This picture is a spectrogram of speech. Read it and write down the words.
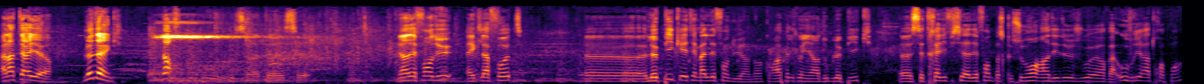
à l'intérieur. Le dunk. Non, Ouh, ça va intéresser. Bien défendu avec la faute. Euh, le pic a été mal défendu. hein. Donc on rappelle quand il y a un double pic, euh, c'est très difficile à défendre parce que souvent un des deux joueurs va ouvrir à 3 points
